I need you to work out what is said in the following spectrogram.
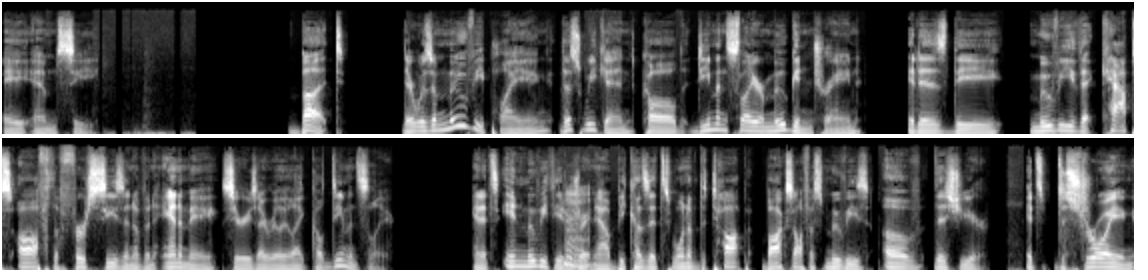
AMC. But there was a movie playing this weekend called Demon Slayer Mugen Train. It is the movie that caps off the first season of an anime series I really like called Demon Slayer. And it's in movie theaters Hmm. right now because it's one of the top box office movies of this year. It's destroying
